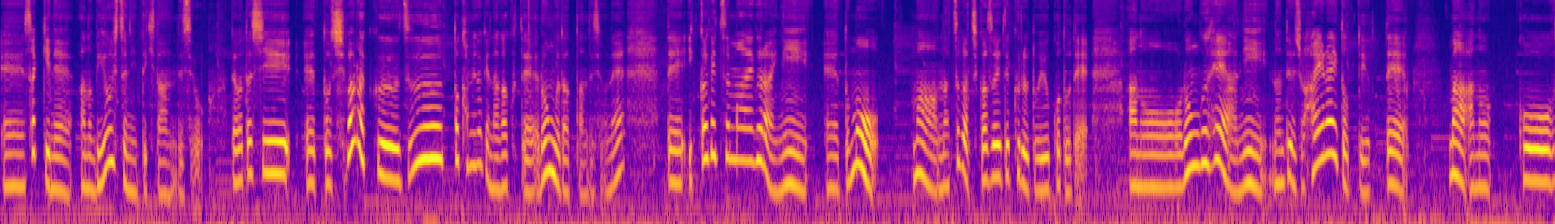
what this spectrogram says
えー、さっきねあの美容室に行ってきたんですよ。で私、えっ、としばらくずっと髪の毛長くてロングだったんですよね。で1ヶ月前ぐらいに、えっ、ともうまあ夏が近づいてくるということであのー、ロングヘアに何て言うんでしょうハイライトって言ってまああのこう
